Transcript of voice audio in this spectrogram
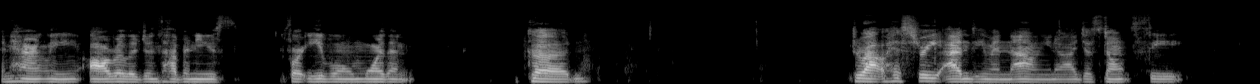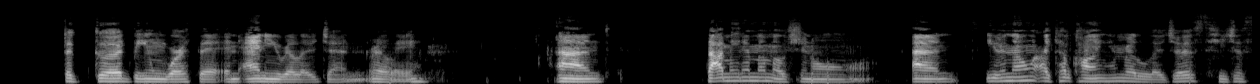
inherently all religions have been used for evil more than good throughout history and even now. You know, I just don't see the good being worth it in any religion, really. And that made him emotional. And even though I kept calling him religious, he just,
